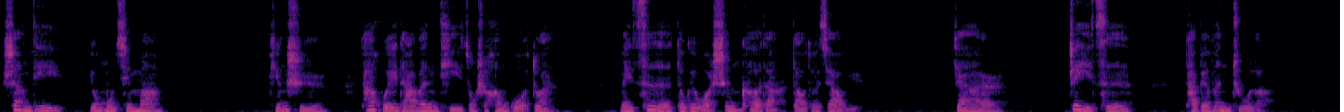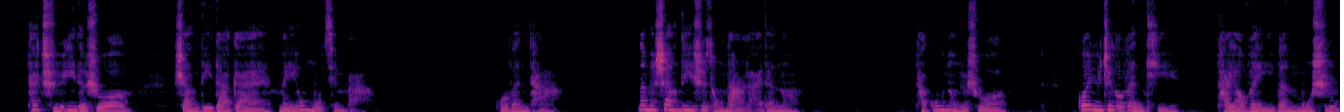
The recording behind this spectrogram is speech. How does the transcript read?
上帝有母亲吗？”平时他回答问题总是很果断，每次都给我深刻的道德教育。然而，这一次他被问住了。他迟疑地说：“上帝大概没有母亲吧？”我问他：“那么上帝是从哪儿来的呢？”他咕哝着说。关于这个问题，他要问一问牧师。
